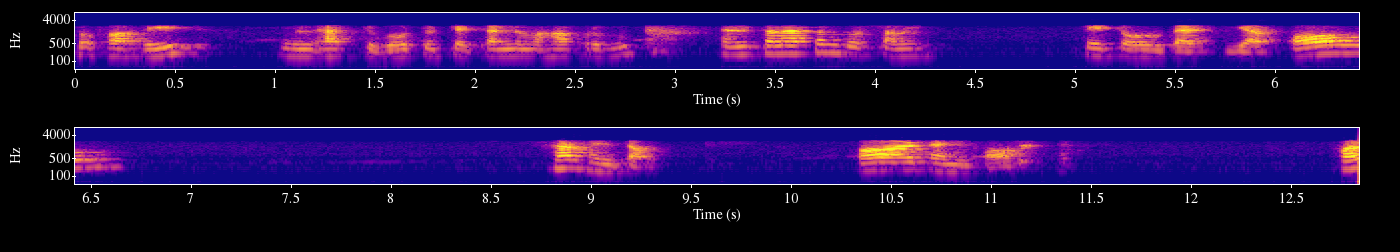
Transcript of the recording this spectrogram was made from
So for this, you will have to go to Chaitanya Mahaprabhu and Sanatana Goswami. He told that we are all servant of art and God. How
